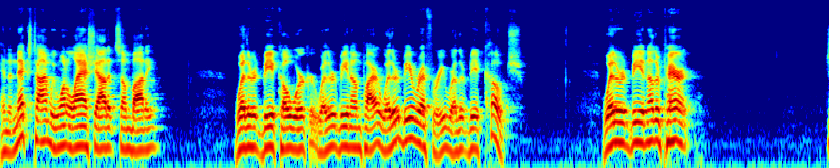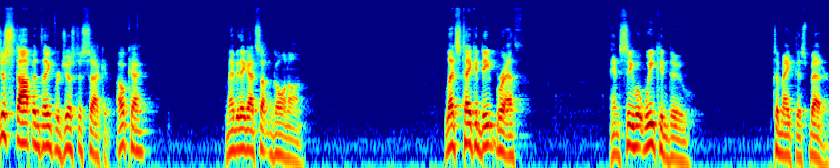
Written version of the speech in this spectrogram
And the next time we want to lash out at somebody, whether it be a coworker, whether it be an umpire, whether it be a referee, whether it be a coach, whether it be another parent, just stop and think for just a second. Okay, maybe they got something going on. Let's take a deep breath and see what we can do to make this better.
